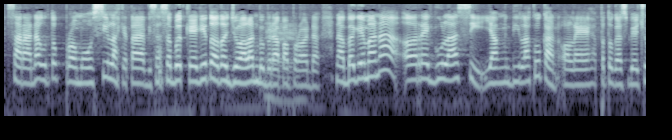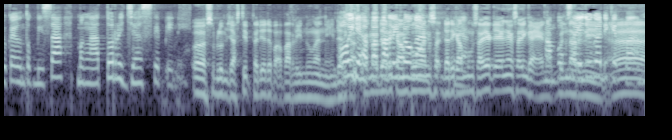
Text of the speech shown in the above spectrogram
sarana untuk promosi lah kita bisa sebut kayak gitu atau jualan beberapa Iya, iya. produk. Nah, bagaimana eh, regulasi yang dilakukan oleh petugas bea cukai untuk bisa mengatur just tip ini? Eh, sebelum Justip tadi ada Pak Parlindungan nih. Oh iya, Pak dari Parlindungan. dari Iya. kampung saya kayaknya saya nggak enak Kampung benar saya nih. juga dikit, Pak. Eh,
